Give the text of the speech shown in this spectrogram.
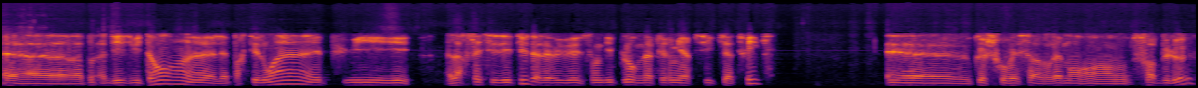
Euh, à 18 ans, elle est partie loin. Et puis, elle a refait ses études. Elle a eu son diplôme d'infirmière psychiatrique. Euh, que je trouvais ça vraiment fabuleux.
